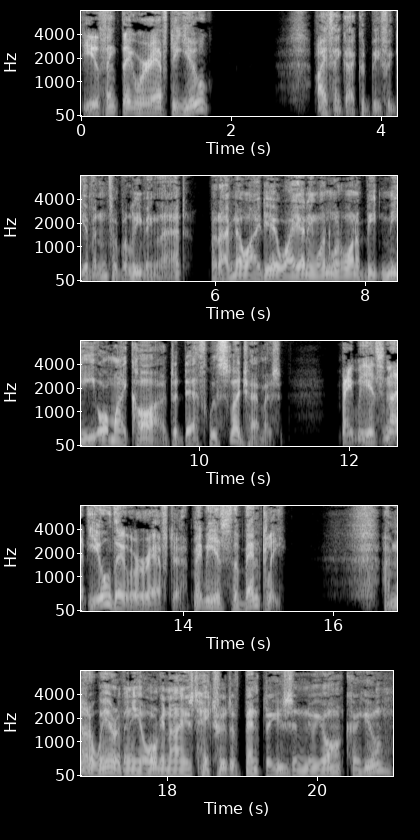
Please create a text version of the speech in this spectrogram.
Do you think they were after you? I think I could be forgiven for believing that, but I've no idea why anyone would want to beat me or my car to death with sledgehammers. Maybe it's not you they were after. Maybe it's the Bentley. I'm not aware of any organized hatred of Bentleys in New York, are you?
